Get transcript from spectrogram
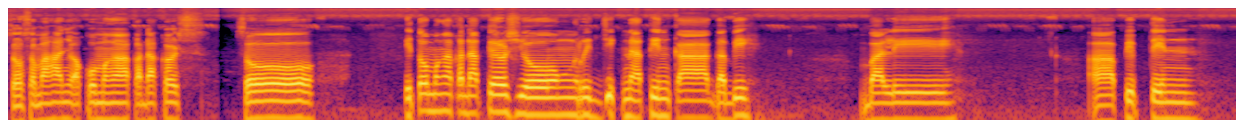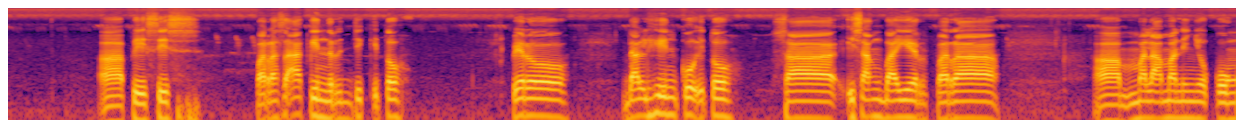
So, samahan nyo ako mga kadakers. So, ito mga kadakers yung reject natin kagabi. Bali, ah 15 ah, pieces. Para sa akin, reject ito. Pero, dalhin ko ito sa isang buyer para ah, malaman ninyo kung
